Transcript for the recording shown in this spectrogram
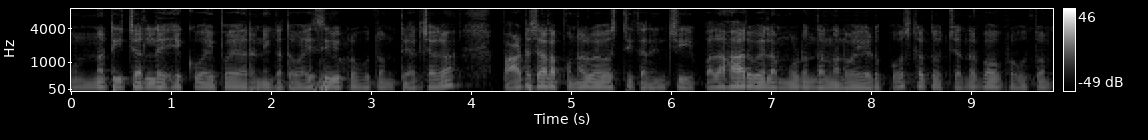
ఉన్న టీచర్లే ఎక్కువైపోయారని గత వైసీపీ ప్రభుత్వం తేల్చగా పాఠశాల పునర్వ్యవస్థీకరించి పదహారు వేల మూడు వందల నలభై ఏడు పోస్టులతో చంద్రబాబు ప్రభుత్వం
